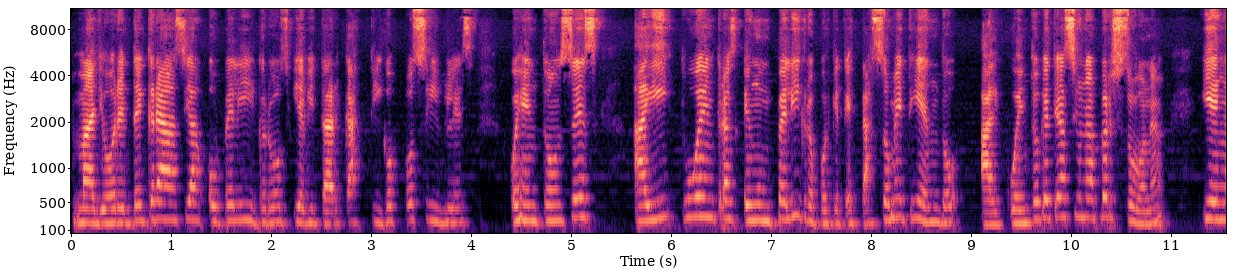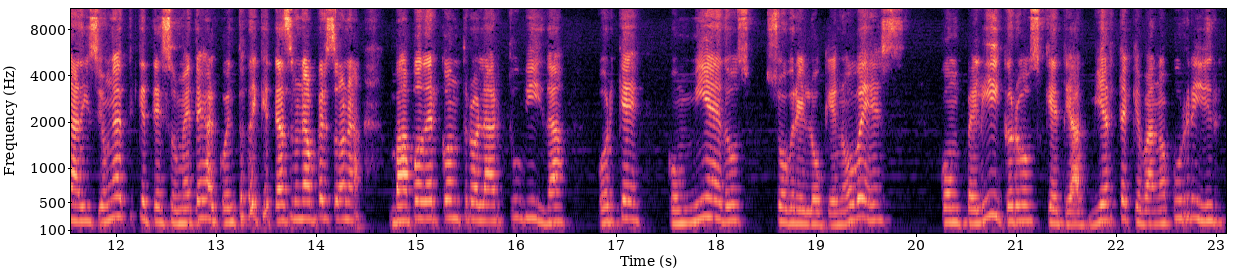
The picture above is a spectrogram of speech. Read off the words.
mayores desgracias o peligros y evitar castigos posibles, pues entonces ahí tú entras en un peligro porque te estás sometiendo al cuento que te hace una persona y en adición a que te sometes al cuento de que te hace una persona, va a poder controlar tu vida. Porque con miedos sobre lo que no ves, con peligros que te advierte que van a ocurrir,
